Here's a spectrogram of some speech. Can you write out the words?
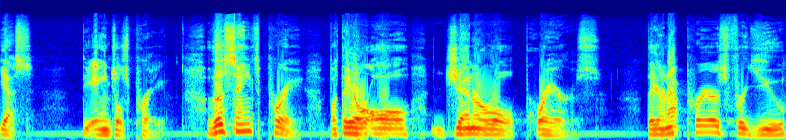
Yes, the angels pray. The saints pray, but they are all general prayers. They are not prayers for you.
